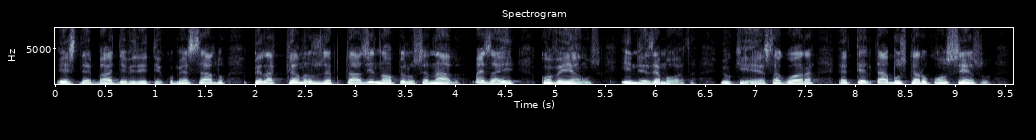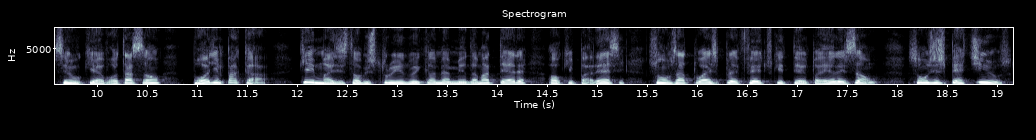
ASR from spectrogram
esse debate deveria ter começado pela Câmara dos Deputados e não pelo Senado. Mas aí, convenhamos, Inês é morta. E o que resta agora é tentar buscar o consenso isso, sem o que a votação pode empacar. Quem mais está obstruindo o encaminhamento da matéria, ao que parece, são os atuais prefeitos que tentam a reeleição. São os espertinhos,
